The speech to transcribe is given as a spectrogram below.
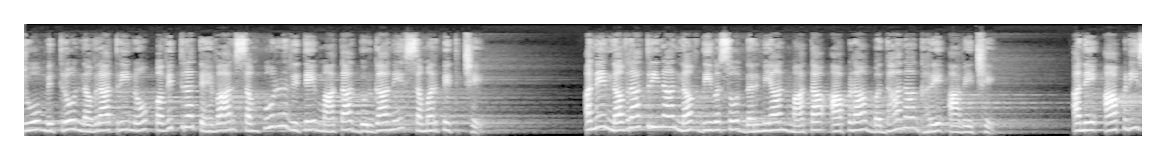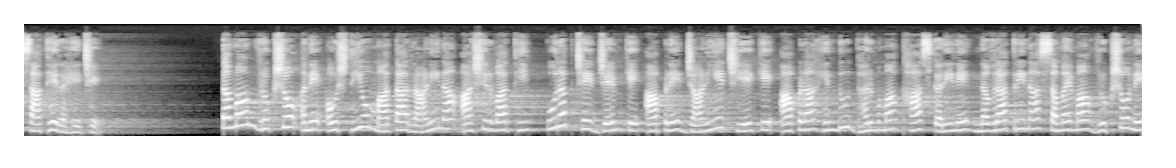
જુઓ મિત્રો. નવરાત્રીનો પવિત્ર તહેવાર સંપૂર્ણ રીતે માતા દુર્ગાને સમર્પિત છે. અને નવરાત્રિના નવ દિવસો દરમિયાન માતા આપણા બધાના ઘરે આવે છે અને આપણી સાથે રહે છે. તમામ વૃક્ષો અને ઔષધિઓ માતા રાણીના આશીર્વાદથી પૂરક છે જેમ કે આપણે જાણીએ છીએ કે આપણા હિન્દુ ધર્મમાં ખાસ કરીને નવરાત્રિના સમયમાં વૃક્ષોને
